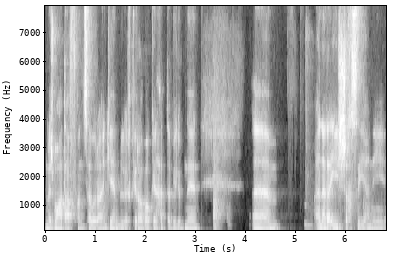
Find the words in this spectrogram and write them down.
مجموعات عفوا ثورة إن كان بالاغتراب أو كان حتى بلبنان. أنا رأيي الشخصي يعني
